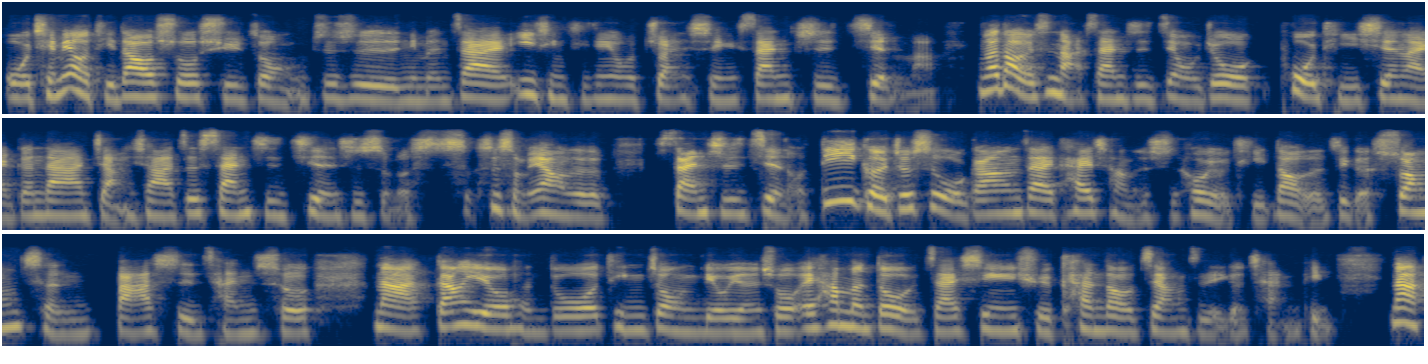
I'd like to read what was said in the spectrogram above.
我前面有提到说，徐总就是你们在疫情期间有转型三支箭嘛？那到底是哪三支箭？我就破题先来跟大家讲一下，这三支箭是什么？是什么样的三支箭哦？第一个就是我刚刚在开场的时候有提到的这个双层巴士餐车。那刚刚也有很多听众留言说，哎，他们都有在新义区看到这样子的一个。产品，那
